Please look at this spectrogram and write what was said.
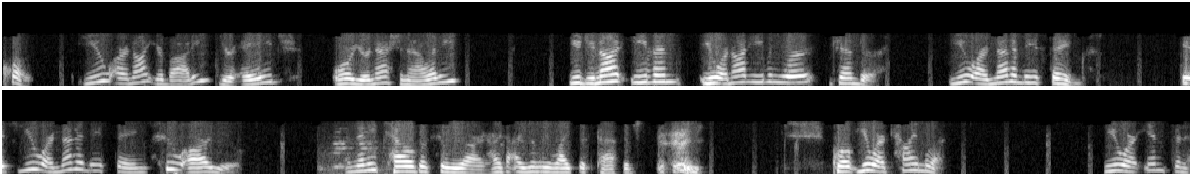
quote, you are not your body, your age, or your nationality. You do not even, you are not even your gender. You are none of these things. If you are none of these things, who are you? And then he tells us who we are. I, I really like this passage. Quote, you are timeless. You are infinite.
